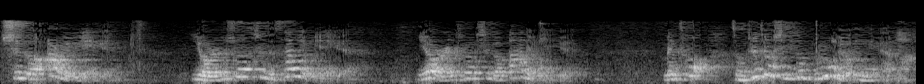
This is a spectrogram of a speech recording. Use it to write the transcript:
是个二流演员，有人说是个三流演员，也有人说是个八流演员。没错，总之就是一个不入流的演员嘛。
